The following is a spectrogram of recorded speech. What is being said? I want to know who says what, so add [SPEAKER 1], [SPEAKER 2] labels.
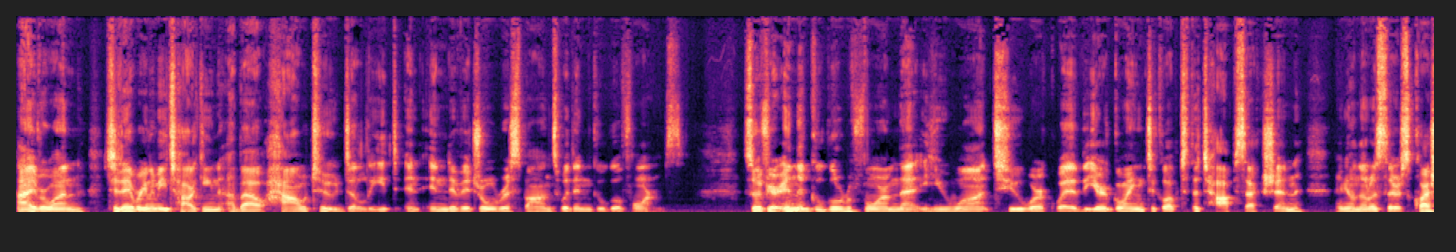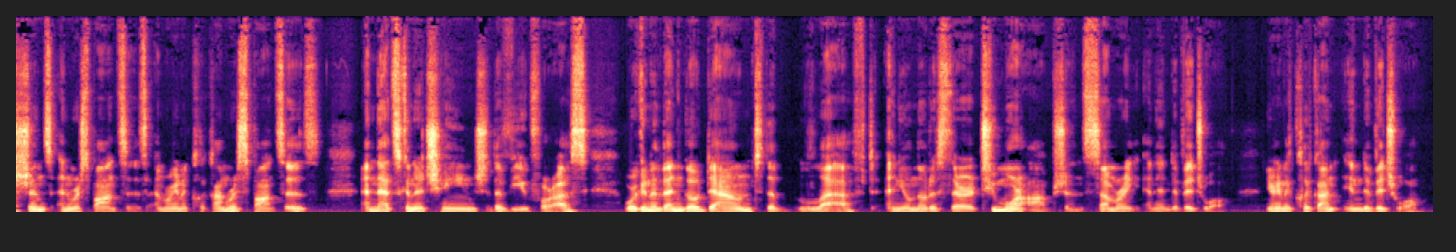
[SPEAKER 1] Hi, everyone. Today we're going to be talking about how to delete an individual response within Google Forms. So, if you're in the Google form that you want to work with, you're going to go up to the top section and you'll notice there's questions and responses. And we're going to click on responses, and that's going to change the view for us. We're going to then go down to the left, and you'll notice there are two more options summary and individual. You're going to click on individual.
